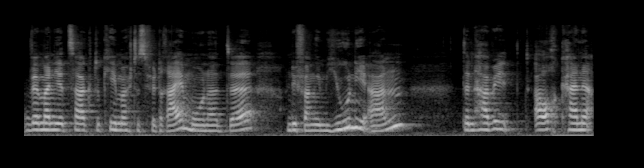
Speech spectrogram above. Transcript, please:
wenn man jetzt sagt, okay, ich mache das für drei Monate und ich fange im Juni an, dann habe ich auch keine,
